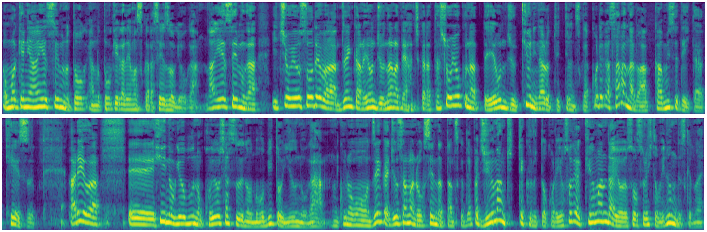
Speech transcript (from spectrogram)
おまけに ISM の統あの統計が出ますから、製造業が。ISM が一応予想では前回の47.8から多少良くなって49になるって言ってるんですが、これがさらなる悪化を見せていたケース、あるいは、えー、非農業部の雇用者数の伸びというのが、この前回13万6千だったんですけど、やっぱり10万切ってくると、これ予想では9万台を予想する人もいるんですけどね、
